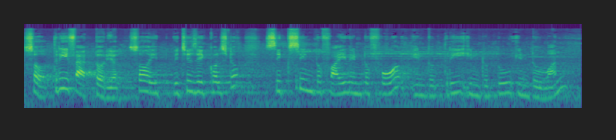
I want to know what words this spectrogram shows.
So 3 factorial. So it, which is equals to 6 into 5 into 4 into 3 into 2 into 1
